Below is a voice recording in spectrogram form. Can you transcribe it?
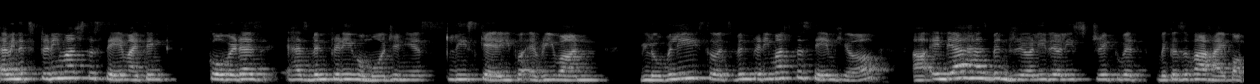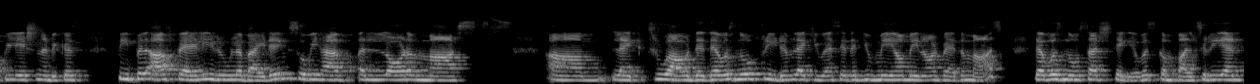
I mean, it's pretty much the same. I think COVID has has been pretty homogeneously scary for everyone globally. So it's been pretty much the same here. Uh, India has been really, really strict with because of our high population and because people are fairly rule abiding. So we have a lot of masks um, like throughout. There, there was no freedom like USA that you may or may not wear the mask. There was no such thing. It was compulsory, and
